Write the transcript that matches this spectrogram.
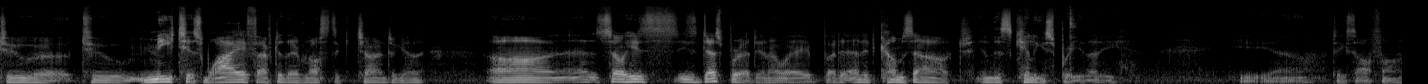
to uh, to meet his wife after they've lost a child together. Uh, so he's he's desperate in a way, but and it comes out in this killing spree that he he uh, takes off on.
